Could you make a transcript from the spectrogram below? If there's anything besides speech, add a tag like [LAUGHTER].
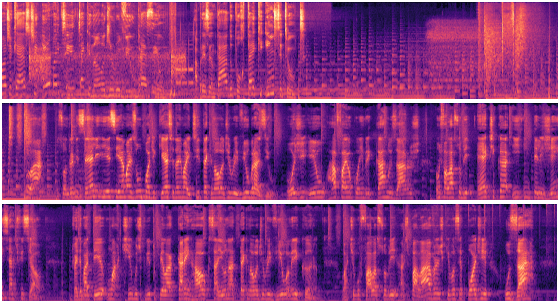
podcast MIT Technology Review Brasil. Apresentado por Tech Institute. Olá, eu sou André Miceli e esse é mais um podcast da MIT Technology Review Brasil. Hoje eu, Rafael Coimbra e Carlos Aros vamos falar sobre ética e inteligência artificial. A gente vai debater um artigo escrito pela Karen Hall que saiu na Technology Review americana. O artigo fala sobre as palavras que você pode usar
